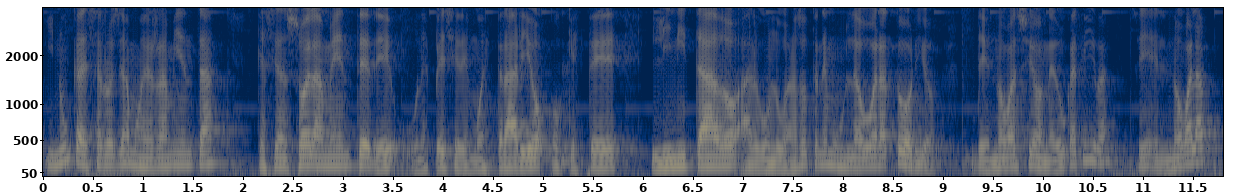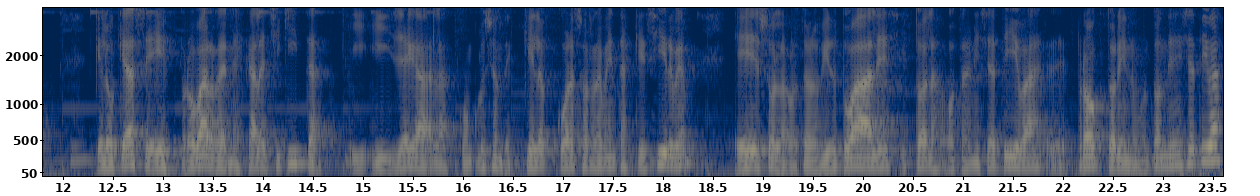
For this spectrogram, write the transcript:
y nunca desarrollamos herramientas que sean solamente de una especie de muestrario o que esté limitado a algún lugar. Nosotros tenemos un laboratorio de innovación educativa, ¿sí? el Novalab, que lo que hace es probarla en escala chiquita y, llega a la conclusión de qué, cuáles son herramientas que sirven. Eso, laboratorios virtuales y todas las otras iniciativas, eh, Proctoring, un montón de iniciativas.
